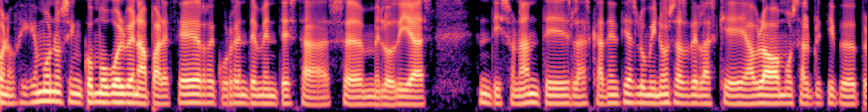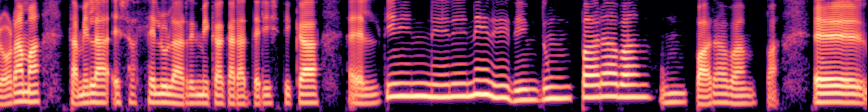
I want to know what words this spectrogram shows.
Bueno, fijémonos en cómo vuelven a aparecer recurrentemente estas eh, melodías disonantes, las cadencias luminosas de las que hablábamos al principio del programa, también esa célula rítmica característica, el eh,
